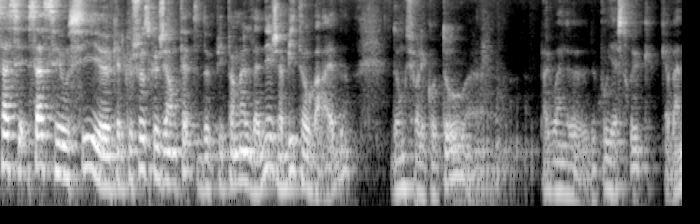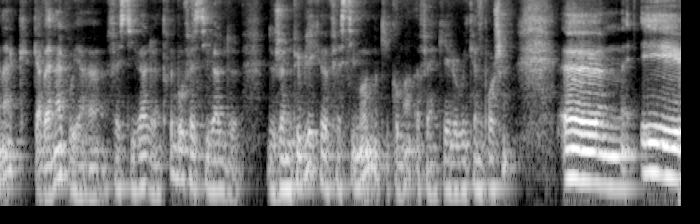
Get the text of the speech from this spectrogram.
ça c'est aussi euh, quelque chose que j'ai en tête depuis pas mal d'années. J'habite à Aubarède, donc sur les coteaux, euh, pas loin de, de Pouillastruc, Cabanac. Cabanac où il y a un festival, un très beau festival de, jeunes publics, Festimum, qui, commence, enfin, qui est le week-end prochain. Euh, et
